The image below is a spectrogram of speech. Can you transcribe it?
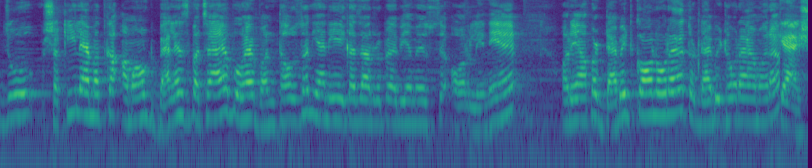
जो शकील अहमद का अमाउंट बैलेंस बचा है वो है वन थाउज़ेंड यानी एक हज़ार रुपये अभी हमें उससे और लेने हैं। और यहाँ पर डेबिट कौन हो रहा है? तो डेबिट हो रहा है हमारा कैश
